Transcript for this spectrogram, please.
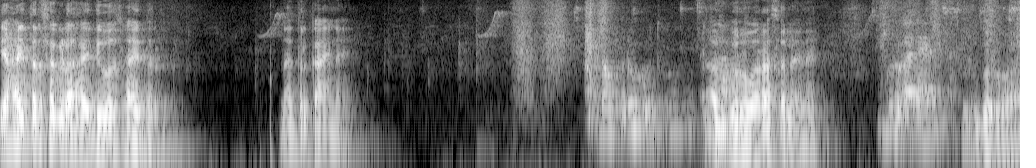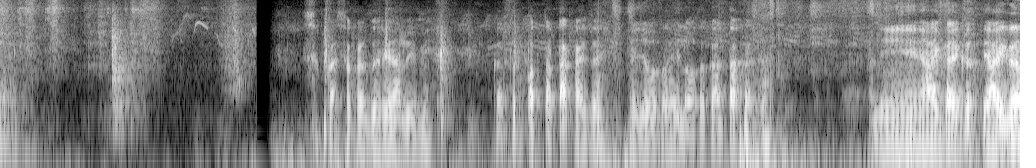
ते आहे तर सगळं आहे दिवस आहे तर. नाहीतर काय नाही. आज गुरुवार असेल आहे ना? गुरुवार सकाळ सकाळ घरी आलोय मी. का तर पत्ता टाकायचा आहे. त्याच्यावर राहिला होता काल टाकायचा. आणि आय काय करते? आय ग?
